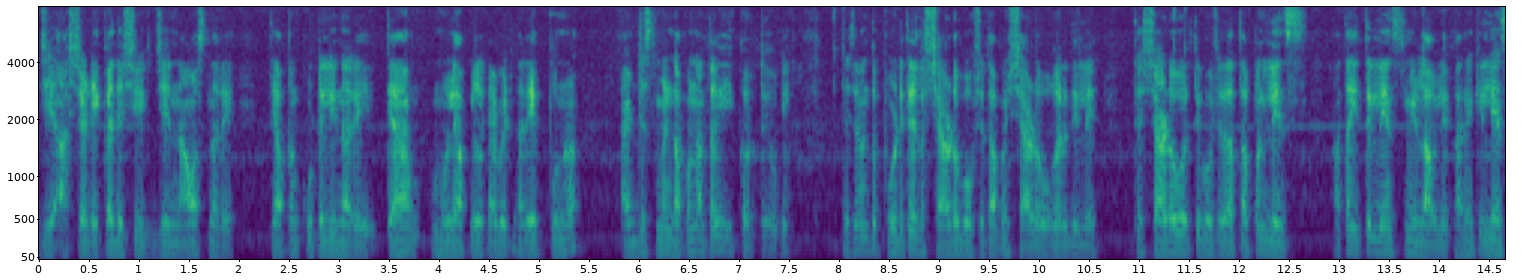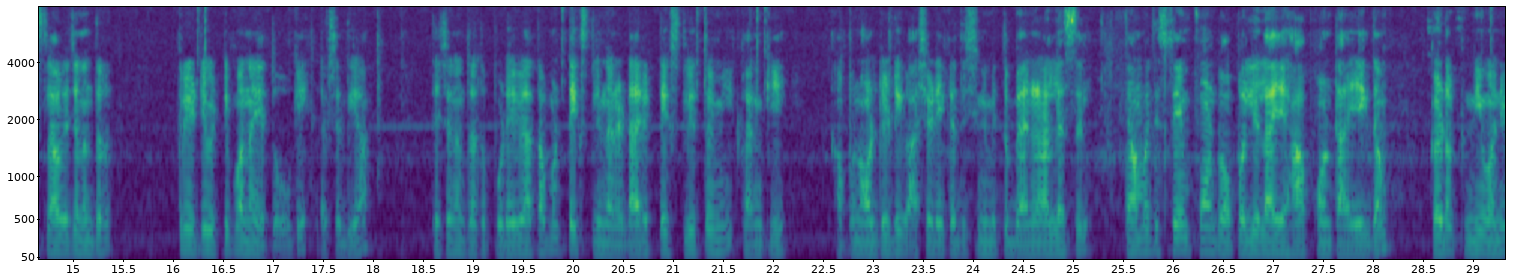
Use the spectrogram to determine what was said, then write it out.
जे आषाढ एकादशी जे नाव असणार आहे ते आपण कुठे लिहिणार आहे त्यामुळे आपल्याला काय भेटणार आहे? एक पूर्ण ॲडजस्टमेंट आपण आता ही करतो आहे ओके त्याच्यानंतर पुढे त्याला शॅडो बघू आपण शॅडो वगैरे दिले. त्या शॅडोवरती बघू शकता. आता आपण लेन्स आता इथे लेन्स मी लावले. कारण की लेन्स लावल्याच्यानंतर क्रिएटिव्हिटीपणा येतो. ओके लक्षात घ्या. त्याच्यानंतर आता पुढे आता आपण टेक्स्ट लिहिणार आहे. डायरेक्ट टेक्स्ट लिहितो मी. कारण की आपण ऑलरेडी आषाढ एकादशी निमित्त बॅनर आले असेल. त्यामध्ये सेम फॉन्ट वापरलेला आहे. हा फॉन्ट आहे एकदम कडक न्यू आणि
